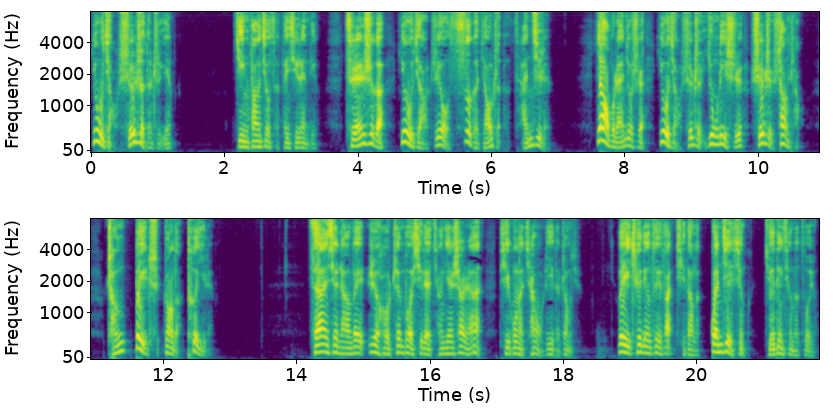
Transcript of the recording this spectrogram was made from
右脚食指的指印。警方就此分析认定，此人是个右脚只有四个脚趾的残疾人，要不然就是右脚食指用力时食指上挑。呈背齿状的特异人。此案现场为日后侦破系列强奸杀人案提供了强有力的证据，为确定罪犯起到了关键性、决定性的作用。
